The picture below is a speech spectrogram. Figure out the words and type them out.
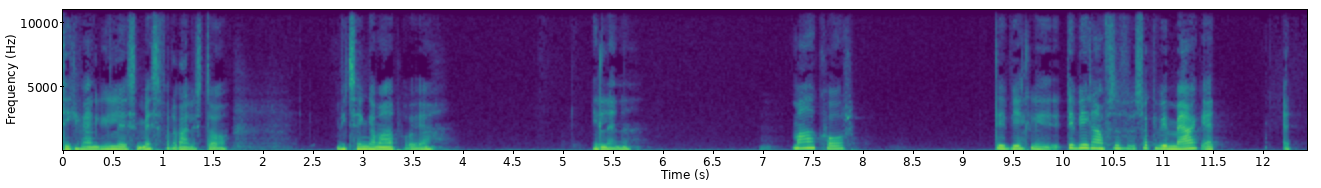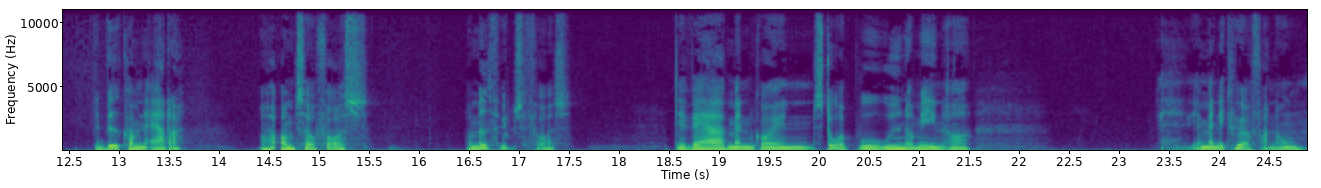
Det kan være en lille sms, for der bare lige står, vi tænker meget på jer. Et eller andet. Meget kort. Det er virkelig, det er virkelig så, så kan vi mærke, at, at den vedkommende er der, og har omsorg for os, og medfølelse for os. Det er værre, at man går i en stor bue udenom en, og ja, man ikke hører fra nogen.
